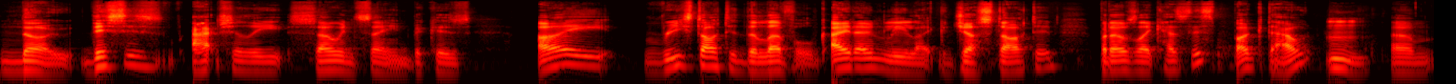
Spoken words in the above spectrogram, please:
No, this is actually so insane because I restarted the level. I'd only like just started, but I was like, has this bugged out? Mm. Um,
